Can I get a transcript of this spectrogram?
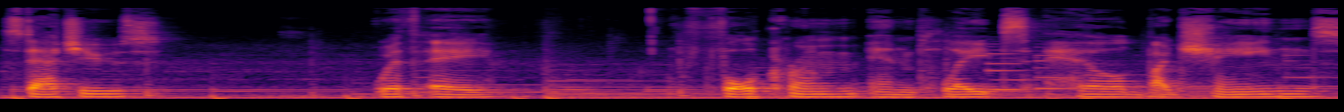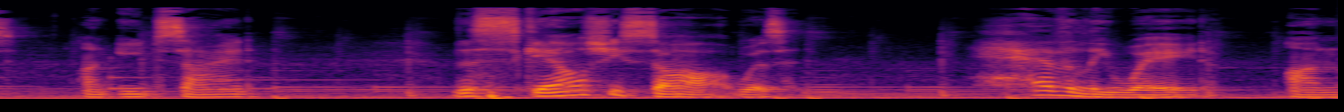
statues, with a fulcrum and plates held by chains on each side. The scale she saw was heavily weighed on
